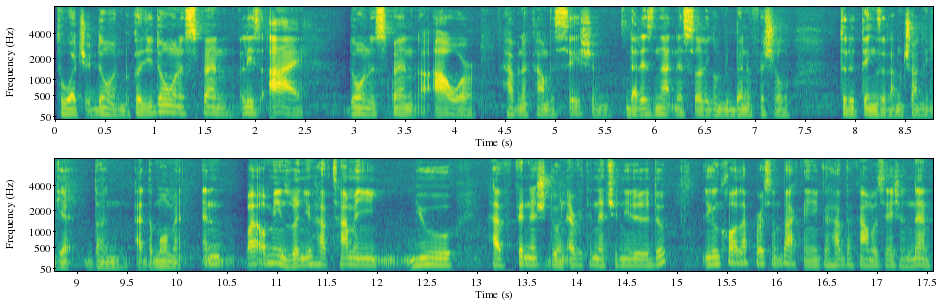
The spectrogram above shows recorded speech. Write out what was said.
to what you're doing because you don't want to spend, at least I don't want to spend an hour having a conversation that is not necessarily going to be beneficial to the things that I'm trying to get done at the moment. And by all means, when you have time and you have finished doing everything that you needed to do, you can call that person back and you can have that conversation then.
